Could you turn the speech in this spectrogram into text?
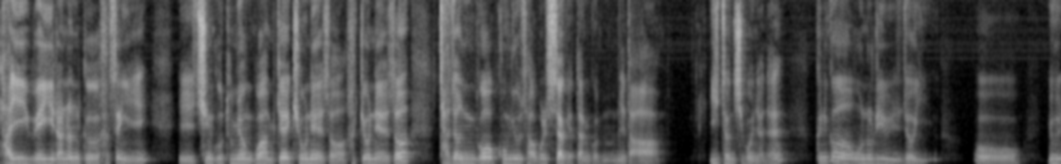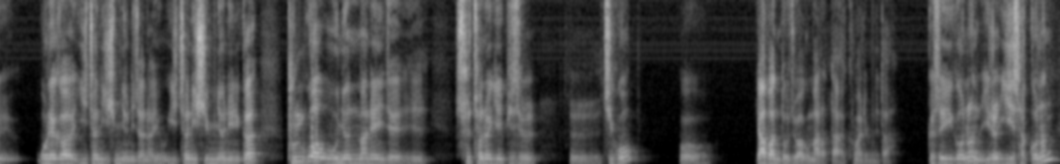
다이웨이라는 그 학생이 이 친구 두 명과 함께 교내에서 학교 내에서 자전거 공유 사업을 시작했다는 겁니다. 2015년에 그러니까 오늘이 저 어, 요, 올해가 2020년이잖아요. 2020년이니까 불과 5년 만에 이제 수천억의 빚을 어, 지고 어, 야반 도주하고 말았다 그 말입니다. 그래서 이거는 이런 이 사건은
